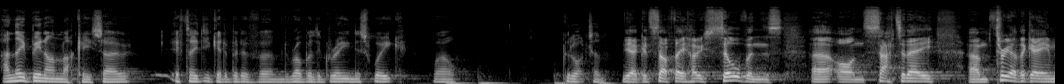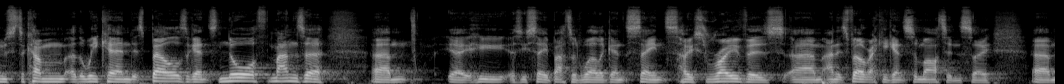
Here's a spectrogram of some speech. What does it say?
And they've been unlucky, so if they did get a bit of um, the rub of the green this week, well, good luck to them. Yeah, good stuff. They host Sylvans uh, on Saturday. Um, three other games to come at the weekend. It's Bells against North, Manzur. Um, yeah, who, as you say, battled well against Saints, host Rovers, um, and it's Vale Rec against St Martins. So um,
